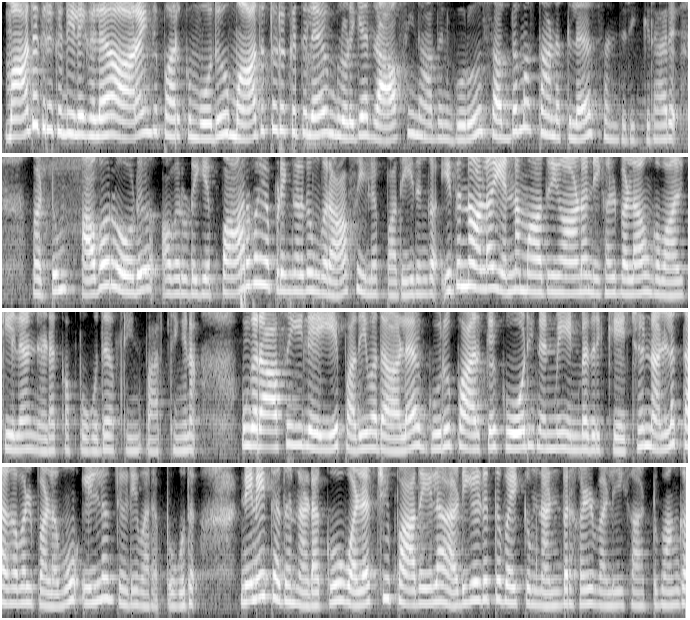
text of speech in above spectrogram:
மாத கிரக நிலைகளை ஆராய்ந்து பார்க்கும்போது மாத தொடக்கத்தில் உங்களுடைய ராசிநாதன் குரு சப்தமஸ்தானத்தில் சஞ்சரிக்கிறாரு. மற்றும் அவரோடு அவருடைய பார்வை அப்படிங்கிறது உங்கள் ராசியில் பதியுதுங்க. இதனால் என்ன மாதிரியான நிகழ்வெல்லாம் உங்கள் வாழ்க்கையில் நடக்க போகுது அப்படின்னு பார்த்தீங்கன்னா உங்கள் ராசியிலேயே பதிவதால் குரு பார்க்க கோடி நன்மை என்பதற்கேற்ற நல்ல தகவல் பலவும் இல்லம் தேடி வரப்போகுது. நினைத்தது நடக்கும். வளர்ச்சி பாதையில் அடியெடுத்து வைக்கும் நண்பர்கள் வழிகாட்டுவாங்க.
